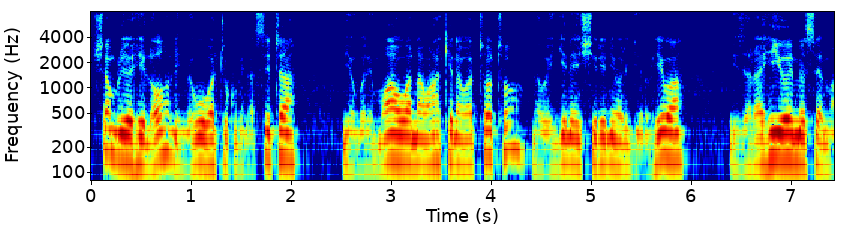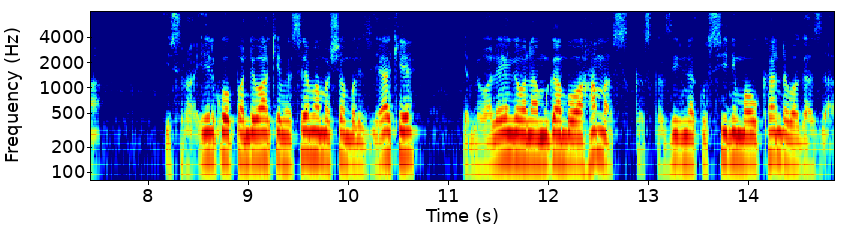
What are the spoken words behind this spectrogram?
Shambulio hilo limeua watu 16, miongoni mwao wanawake na watoto, na wengine 20 walijeruhiwa, wizara hiyo imesema. Israel kwa upande wake amesema mashambulizi yake yamewalenga wanamgambo wa Hamas kaskazini na kusini mwa ukanda wa Gaza.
